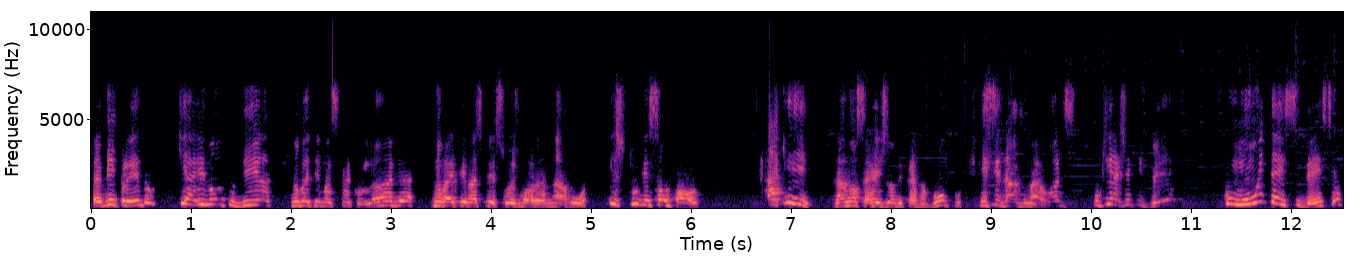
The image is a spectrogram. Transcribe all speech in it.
eh, me prendam, que aí no outro dia não vai ter mais Cracolândia, não vai ter mais pessoas morando na rua. Isso tudo em São Paulo. Aqui, na nossa região de Pernambuco, em cidades maiores, o que a gente vê com muita incidência,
